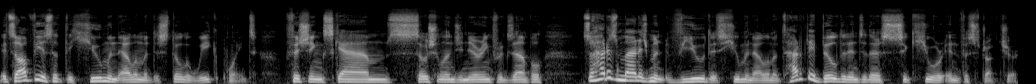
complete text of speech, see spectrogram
it's obvious that the human element is still a weak point. Phishing scams, social engineering, for example. So, how does management view this human element? How do they build it into their secure infrastructure?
